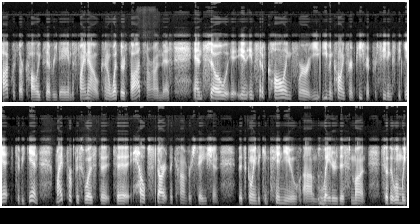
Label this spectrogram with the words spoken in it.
talk with our colleagues every day and to find out kind of what their thoughts are on this. And so, in, instead of calling for or even calling for impeachment proceedings to get to begin. My purpose was to to help start the conversation that's going to continue um, mm-hmm. later this month, so that when we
